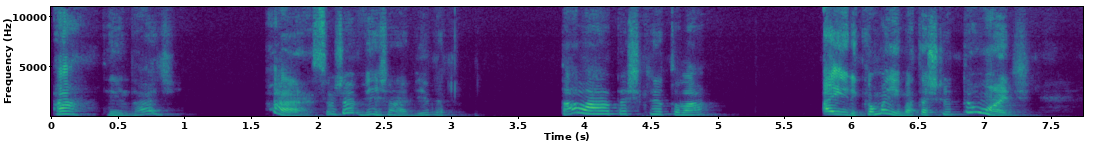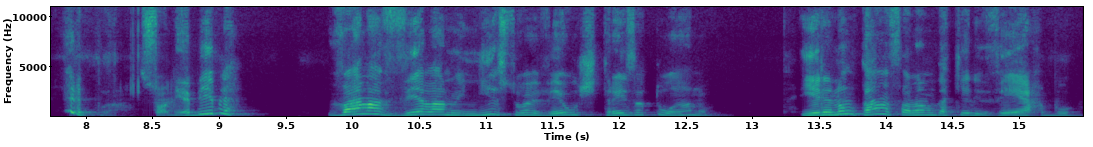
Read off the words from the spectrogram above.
Ah, Trindade? Ah, isso eu já vi já na Bíblia. Tá lá, tá escrito lá. Aí ele, calma aí, mas tá escrito onde? Ele, pô, só lê a Bíblia. Vai lá ver lá no início, vai ver os três atuando. E ele não estava falando daquele verbo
